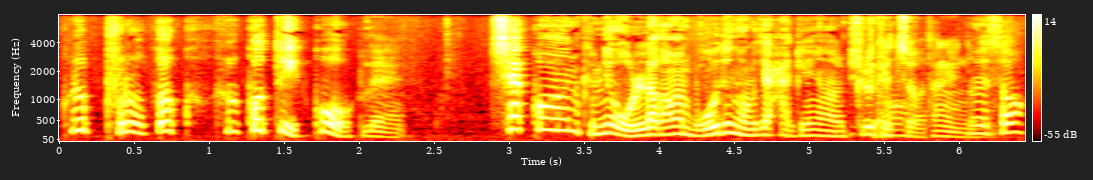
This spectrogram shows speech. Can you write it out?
그 프로 그, 그것도 있고 네. 채권 금리가 올라가면 모든 경제 악영향을 주죠. 그렇겠죠, 당연히. 그래서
